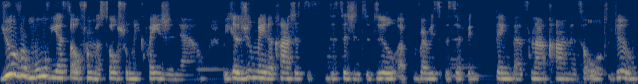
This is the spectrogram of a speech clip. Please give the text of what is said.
you remove yourself from a social equation now because you made a conscious decision to do a very specific thing that's not common to all to do.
